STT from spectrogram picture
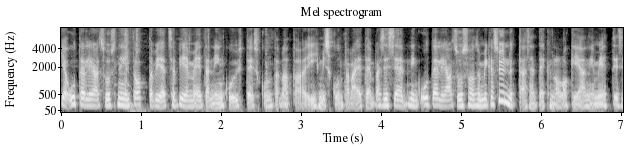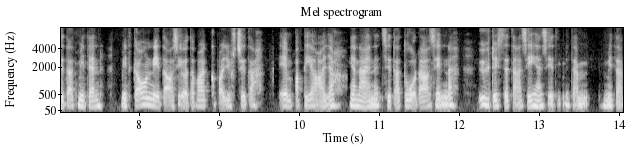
Ja uteliaisuus niin totta vie, että se vie meitä niin kuin yhteiskuntana tai ihmiskuntana eteenpäin. Siis se niin kuin uteliaisuus on se, mikä synnyttää sen teknologian ja miettii sitä, että miten, mitkä on niitä asioita, vaikkapa just sitä empatiaa ja, ja näin, että sitä tuodaan sinne, yhdistetään siihen siitä, mitä, mitä,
